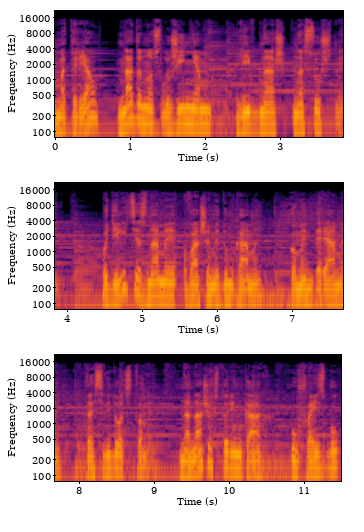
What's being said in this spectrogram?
Матеріал надано служінням хліб наш насущний. Поділіться з нами вашими думками, коментарями та свідоцтвами на наших сторінках у Фейсбук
